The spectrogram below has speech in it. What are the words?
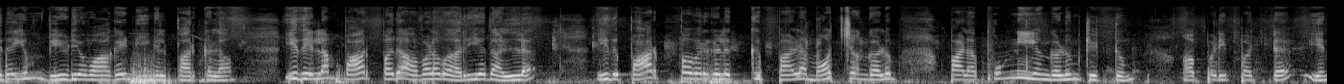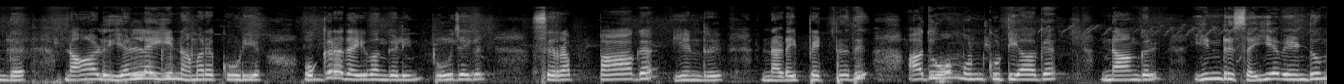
இதையும் வீடியோவாக நீங்கள் பார்க்கலாம். இதெல்லாம் பார்ப்பது அவ்வளவு அரியது அல்ல. இது பார்ப்பவர்களுக்கு பல மோட்சங்களும் பல புண்ணியங்களும் கிட்டும். அப்படிப்பட்ட இந்த நாலு எல்லையின் அமரக்கூடிய உக்ர தெய்வங்களின் பூஜைகள் சிறப்பாக என்று நடைபெற்றது. அதுவும் முன்கூட்டியாக நாங்கள் இன்று செய்ய வேண்டும்.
